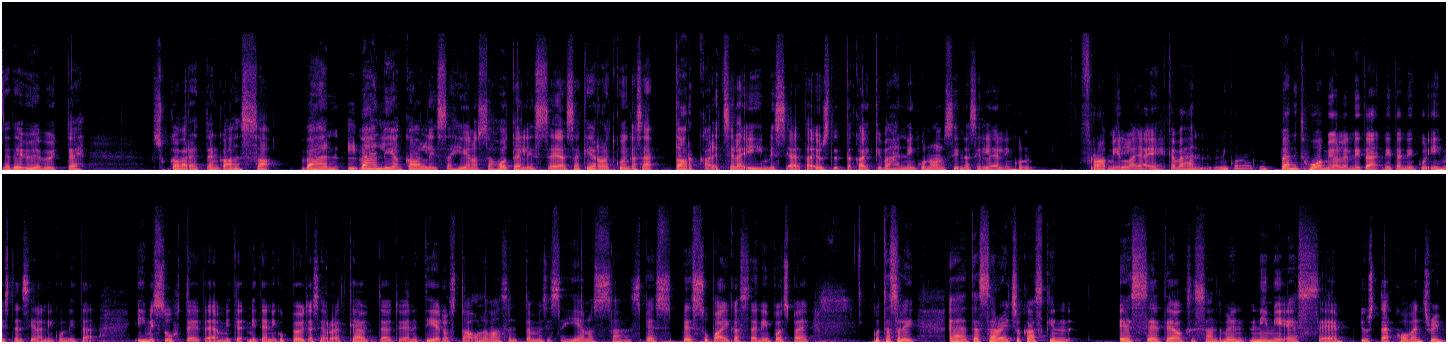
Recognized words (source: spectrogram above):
ja te yövyitte sun kavereiden kanssa vähän, vähän liian kalliissa hienossa hotellissa ja sä kerroit, kuinka sä tarkkailit siellä ihmisiä tai just, että kaikki vähän niin kuin on siinä silleen niin kuin framilla ja ehkä vähän niin kuin pänit huomiolle niitä, niitä niin kuin ihmisten siellä niin kuin niitä ihmissuhteita ja miten, miten niin kuin pöytäseuraajat käyttäytyy ja ne tiedostaa olevansa nyt tämmöisessä hienossa spes, spessupaikassa ja niin poispäin. Kun tässä oli, äh, tässä Rachel Kaskin esseeteoksessa on tämmöinen nimi-essee, just tämä Coventry.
